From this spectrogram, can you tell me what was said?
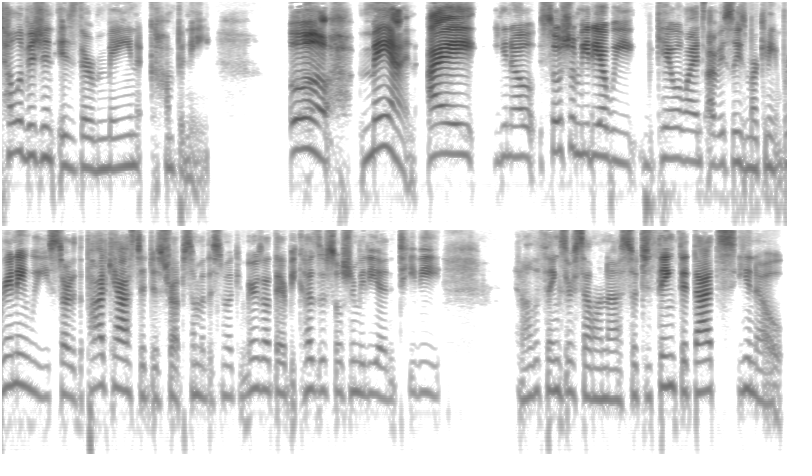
television is their main company. Ugh, man, I, you know, social media, we, KO Alliance obviously is marketing and branding. We started the podcast to disrupt some of the smoke and mirrors out there because of social media and TV and all the things they're selling us. So to think that that's, you know,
